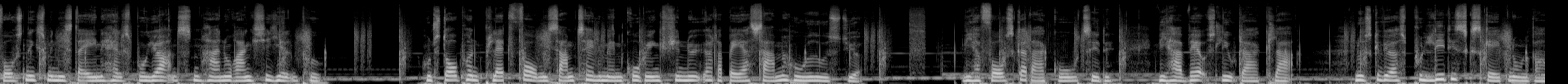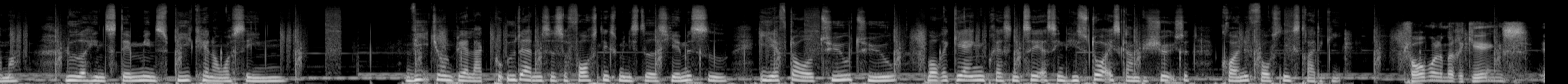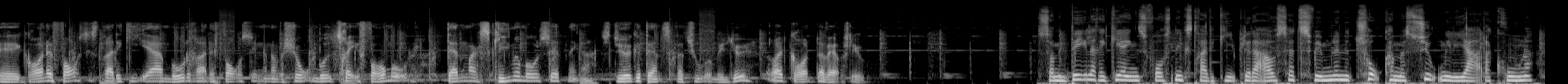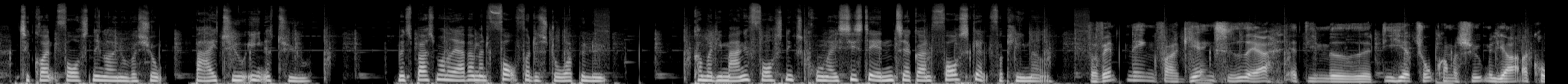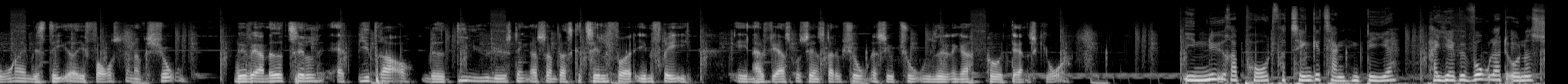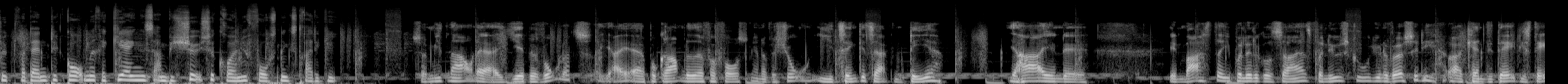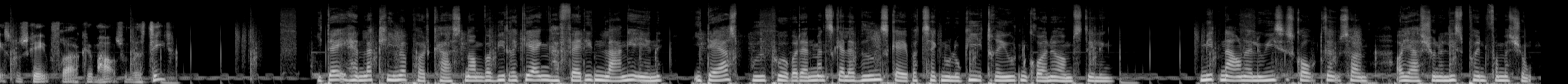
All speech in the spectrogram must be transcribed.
Forskningsminister Ane Halsbo Jørgensen har en orange hjelm på. Hun står på en platform i samtale med en gruppe ingeniører, der bærer samme hovedudstyr. Vi har forskere, der er gode til det. Vi har erhvervsliv, der er klar. Nu skal vi også politisk skabe nogle rammer, lyder hendes stemme i en speak hen over scenen. Videoen bliver lagt på Uddannelses- og Forskningsministeriets hjemmeside i efteråret 2020, hvor regeringen præsenterer sin historisk ambitiøse grønne forskningsstrategi. Formålet med regeringens øh, grønne forskningsstrategi er at målrette forskning og innovation mod tre formål. Danmarks klimamålsætninger, styrke dansk natur og miljø og et grønt erhvervsliv. Som en del af regeringens forskningsstrategi blev der afsat svimlende 2,7 milliarder kroner til grøn forskning og innovation bare i 2021. Men spørgsmålet er, hvad man får for det store beløb. Kommer de mange forskningskroner i sidste ende til at gøre en forskel for klimaet? Forventningen fra regeringens side er, at de med de her 2,7 milliarder kroner investeret i forskning og innovation vil være med til at bidrage med de nye løsninger, som der skal til for at indfri en 70% reduktion af CO2-udledninger på dansk jord. I en ny rapport fra Tænketanken DEA har Jeppe Wohlert undersøgt, hvordan det går med regeringens ambitiøse grønne forskningsstrategi. Så mit navn er Jeppe Wohlert, og jeg er programleder for forskning og innovation i Tænketanken DEA. Jeg har en, øh, en master i Political Science fra New School University og er kandidat i statskundskab fra Københavns Universitet. I dag handler klimapodcasten om, hvorvidt regeringen har fat i den lange ende i deres bud på, hvordan man skal lade videnskab og teknologi drive den grønne omstilling. Mit navn er Louise Skov Drivsholm, og jeg er journalist på Information.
